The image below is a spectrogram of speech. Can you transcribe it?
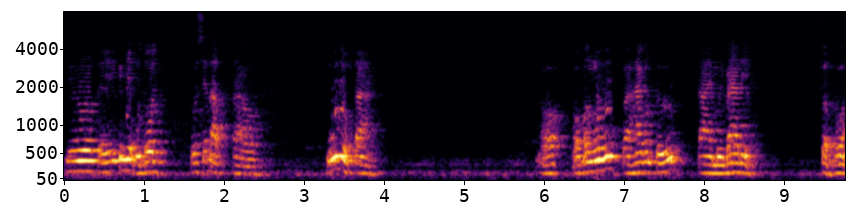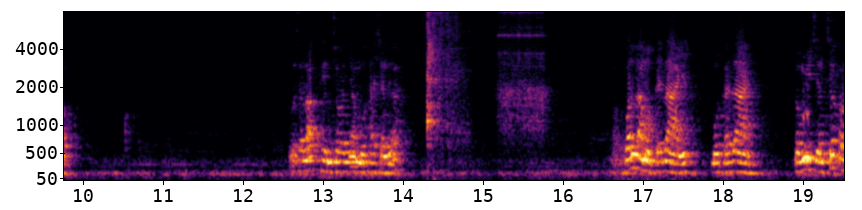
Như cái kinh nghiệm của tôi tôi sẽ đặt vào ngũ lục tài. Đó, có con ngũ và hai con tứ tài 13 điểm. Chuẩn không ạ. Tôi sẽ lắp thêm cho anh em một hai chén nữa. Đó, vẫn là một cái dài nhé một cái dài. Giống như chén trước thôi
